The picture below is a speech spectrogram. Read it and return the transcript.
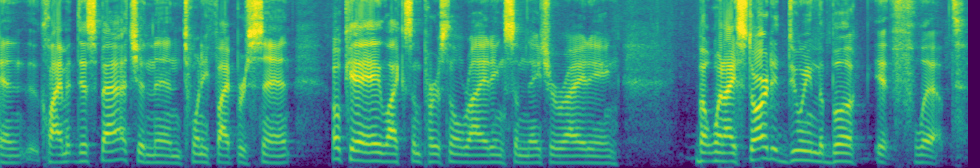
and climate dispatch, and then 25%, okay, like some personal writing, some nature writing. But when I started doing the book, it flipped.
